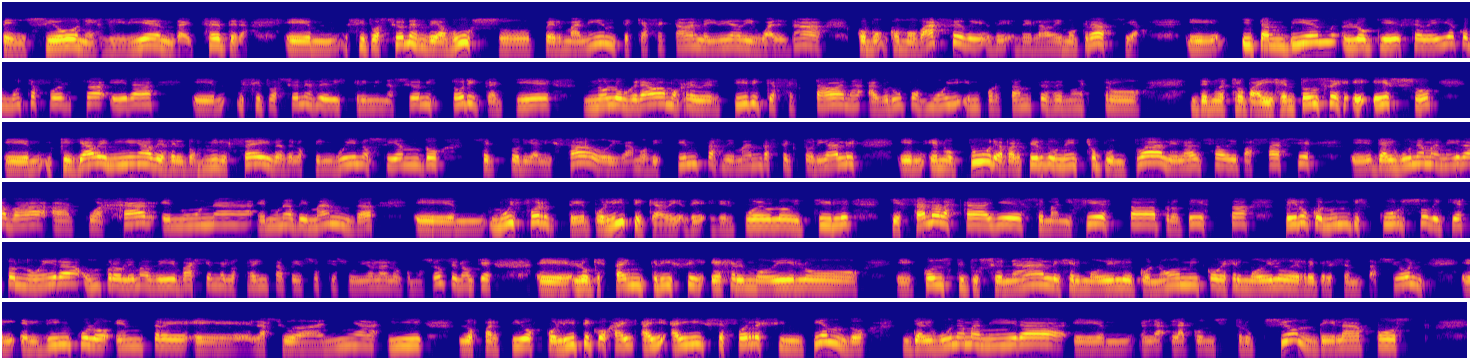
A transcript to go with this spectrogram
pensiones, vivienda, etcétera, em, situaciones de abuso permanentes que afectaban la idea de igualdad como, como base de, de la democracia. Eh, y también lo que se veía con mucha fuerza era eh, situaciones de discriminación histórica que no lográbamos revertir y que afectaban a, grupos muy importantes de nuestro, de nuestro país. Entonces, e, eso eh, que ya venía desde el 2006, desde los pingüinos, siendo sectorializado, digamos, distintas demandas sectoriales en, en, octubre a partir de un hecho puntual, el alza de pasaje, eh, de alguna manera va a cuajar en una, en una demanda eh, muy fuerte política de, del pueblo de Chile que sale a las calles, se manifiesta, protesta, pero con un discurso de que esto no era un problema de bájenme los 30 pesos que subió la locomoción, sino que eh, lo que está en crisis es el modelo eh, constitucional, es el modelo económico, es el modelo de representación, el, el vínculo entre eh, la ciudadanía y los partidos políticos, ahí, ahí, ahí se fue resintiendo de alguna manera eh, la, la, construcción de la post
